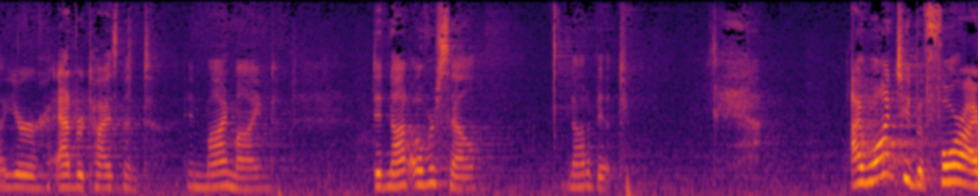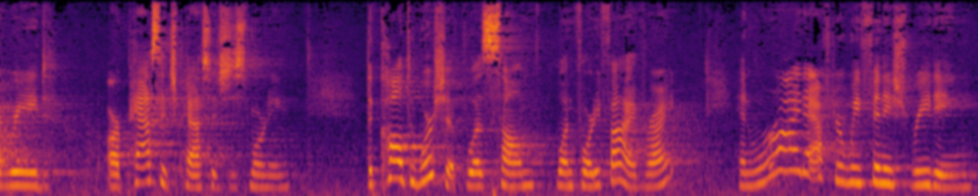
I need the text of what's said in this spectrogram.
your advertisement, in my mind, did not oversell, not a bit. I want to, before I read our passage passage this morning, the call to worship was Psalm 145, right? And right after we finish reading,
